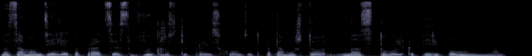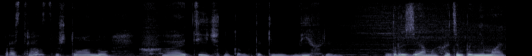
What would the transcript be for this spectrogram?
На самом деле это процесс выгрузки происходит, потому что настолько переполнено пространство, что оно хаотично, как бы таким вихрем. Друзья, мы хотим понимать,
